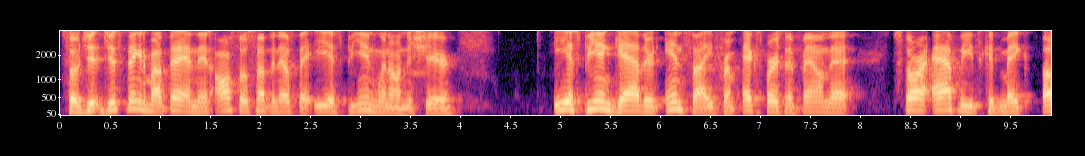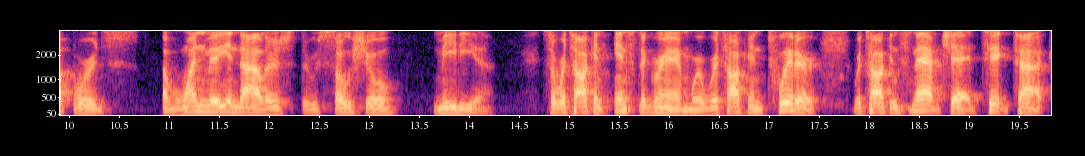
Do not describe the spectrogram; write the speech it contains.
So j- just thinking about that. And then also something else that ESPN went on to share. ESPN gathered insight from experts and found that star athletes could make upwards of $1 million through social media. So we're talking Instagram, we're, we're talking Twitter, we're talking Snapchat, TikTok,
